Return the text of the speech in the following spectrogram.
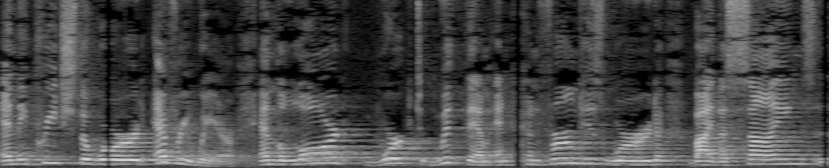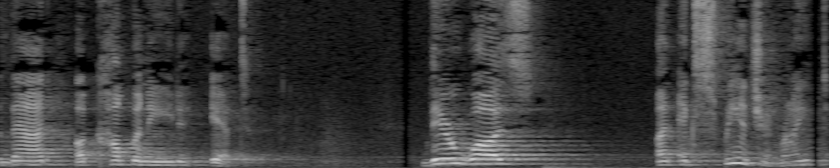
and they preached the word everywhere, and the Lord worked with them and confirmed his word by the signs that accompanied it. There was an expansion, right?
